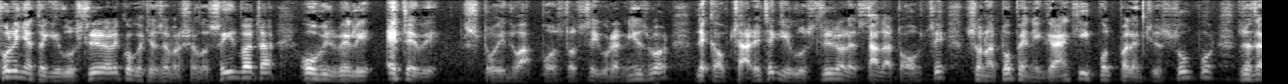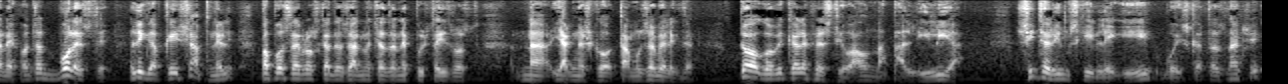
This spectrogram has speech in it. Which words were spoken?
Полињата ги лустрирале кога ќе завршела сеидбата, овид вели етеви 102% сигурен извор дека овчарите ги илустрирале стадата овци со натопени гранки и подпален чист сулфур за да не фатат болести, лигавка и шапнели. Па после Европската задница да не пушта извоз на јагнешко таму за Великден. Тоа го викале фестивал на Палилија. Сите римски легии, војската, значи,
